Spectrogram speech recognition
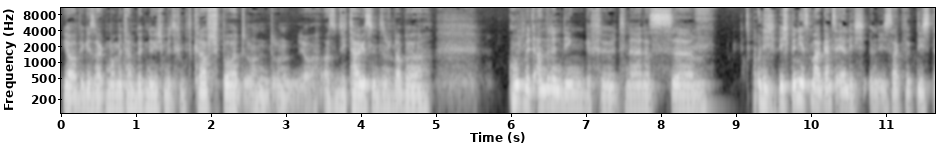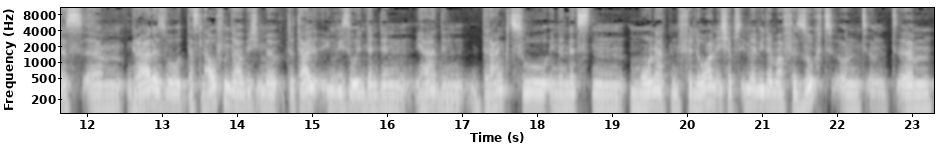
ja, wie gesagt, momentan begnüge ich mich mit Kraftsport und, und ja, also die Tage sind schon aber gut mit anderen Dingen gefüllt. Ne? Das, ähm, und ich, ich bin jetzt mal ganz ehrlich und ich sag wirklich, dass ähm, gerade so das Laufen, da habe ich immer total irgendwie so in den, den, ja, den Drang zu in den letzten Monaten verloren. Ich habe es immer wieder mal versucht und, und ähm,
